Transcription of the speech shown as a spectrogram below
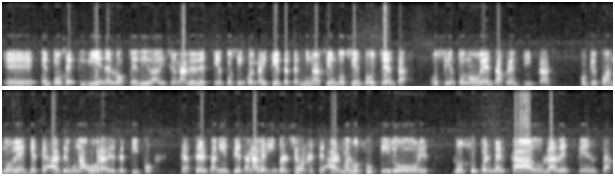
Eh, entonces vienen los pedidos adicionales, de 157 termina siendo 180 o 190 frentistas, porque cuando ven que se hace una obra de ese tipo, se acercan y empiezan a haber inversiones, se arman los surtidores, los supermercados, la despensa,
